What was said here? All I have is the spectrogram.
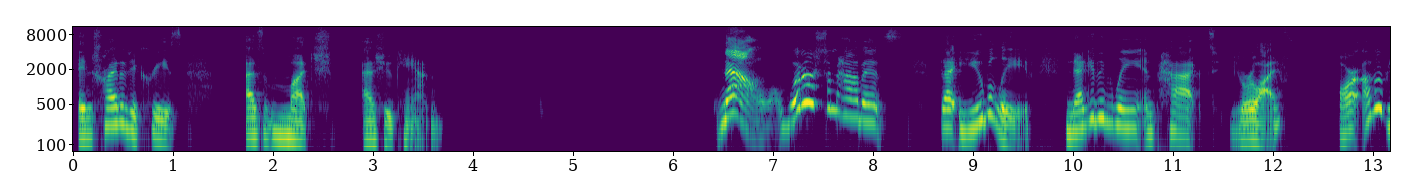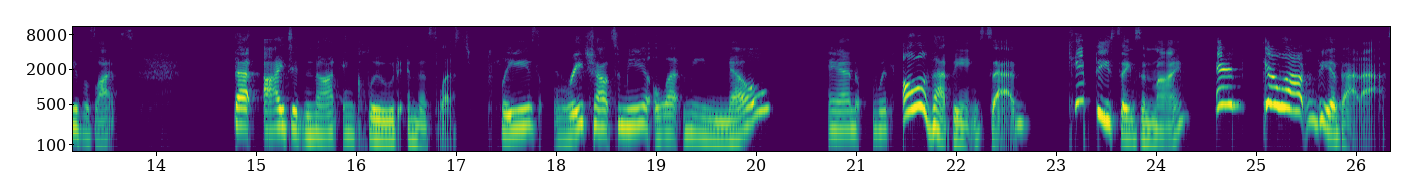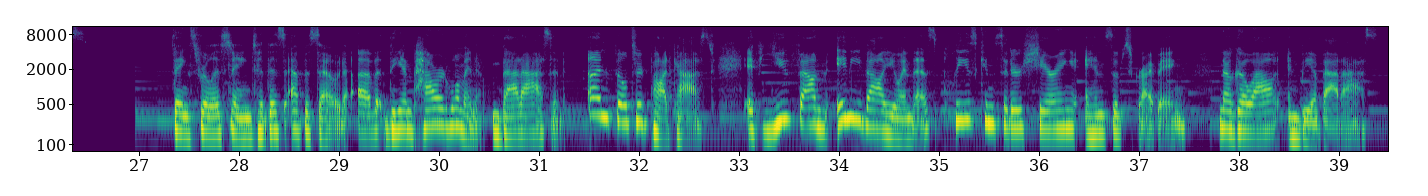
and try to decrease as much as you can. Now, what are some habits that you believe negatively impact your life or other people's lives that I did not include in this list. Please reach out to me, let me know. And with all of that being said, keep these things in mind and go out and be a badass. Thanks for listening to this episode of the Empowered Woman, Badass and Unfiltered podcast. If you found any value in this, please consider sharing and subscribing. Now go out and be a badass.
